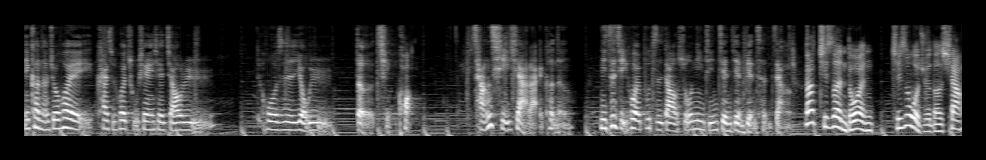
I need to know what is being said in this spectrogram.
你可能就会开始会出现一些焦虑或是犹豫的情况。长期下来，可能你自己会不知道，说你已经渐渐变成这样。那其实很多人，其实我觉得像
